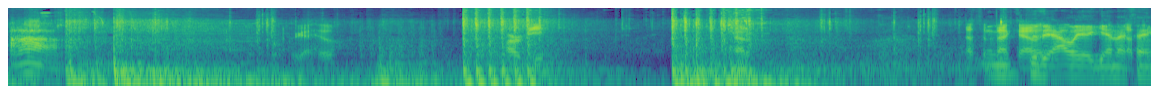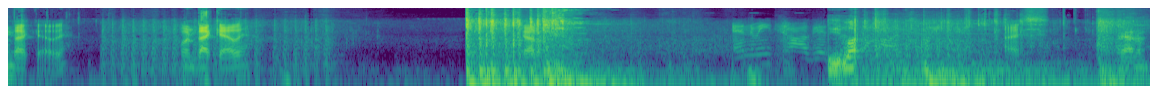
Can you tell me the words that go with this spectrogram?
Ah. We got hill. RV. Got him. Nothing back Through alley. the alley again, I Nothing think. back alley. One back alley. Got him. Enemy target You at lo- the hardpoint. Nice. Got him.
